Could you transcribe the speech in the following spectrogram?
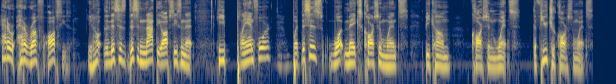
had a had a rough offseason. You know, this is this is not the offseason that he planned for, but this is what makes Carson Wentz become Carson Wentz, the future Carson Wentz.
